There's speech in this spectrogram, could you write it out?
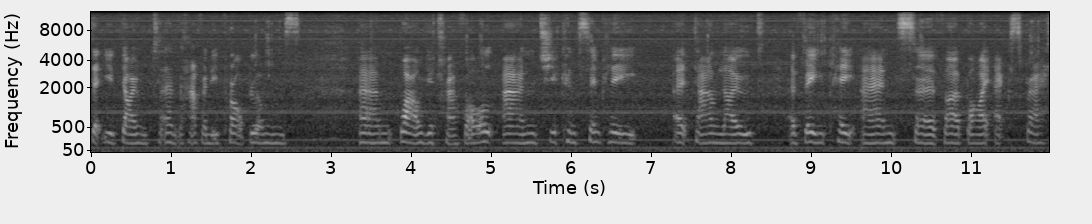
that you don't um, have any problems um, while you travel. And you can simply uh, download a VPN server by Express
